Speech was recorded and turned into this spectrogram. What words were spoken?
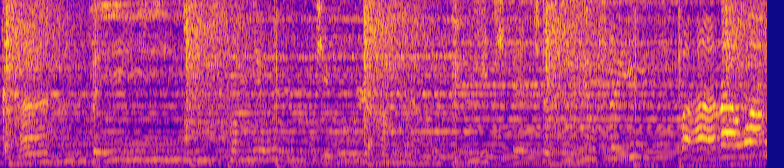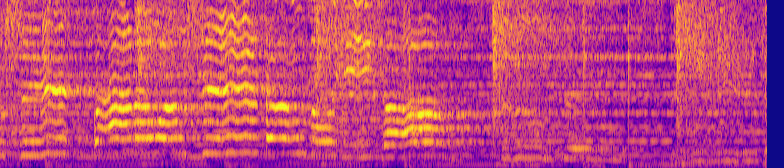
干杯。水，把那往事，把那往事当作一场宿醉。明日的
